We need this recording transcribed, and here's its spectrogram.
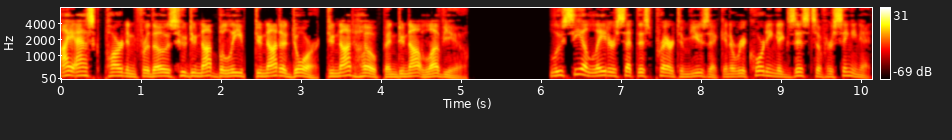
I ask pardon for those who do not believe, do not adore, do not hope and do not love you.' Lucia later set this prayer to music and a recording exists of her singing it.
